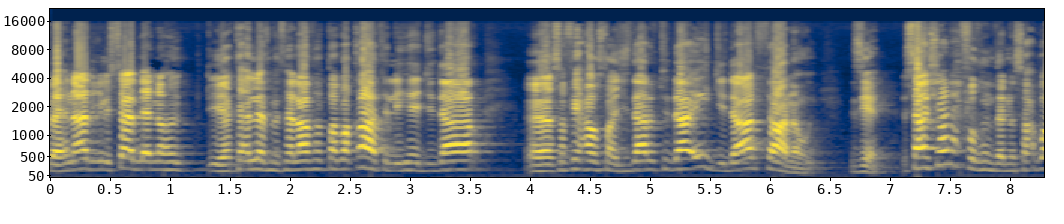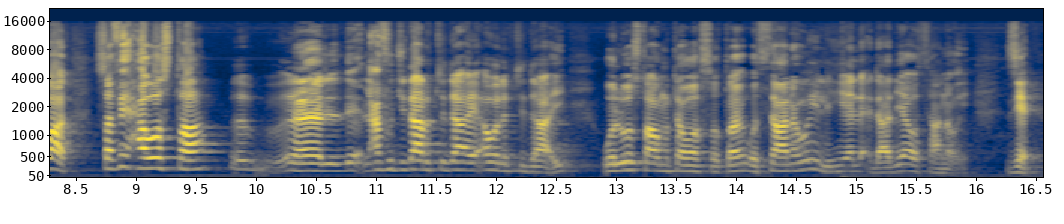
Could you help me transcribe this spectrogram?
فهنا تقول أستاذ لأنه يتألف من ثلاث طبقات اللي هي جدار صفيحة وسطى جدار ابتدائي جدار ثانوي. زين أستاذ شلون احفظهم ذني صعبات صفيحة وسطى آه، العفو جدار ابتدائي أو الابتدائي والوسطى متوسطة والثانوي اللي هي الإعدادية أو الثانويه زين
